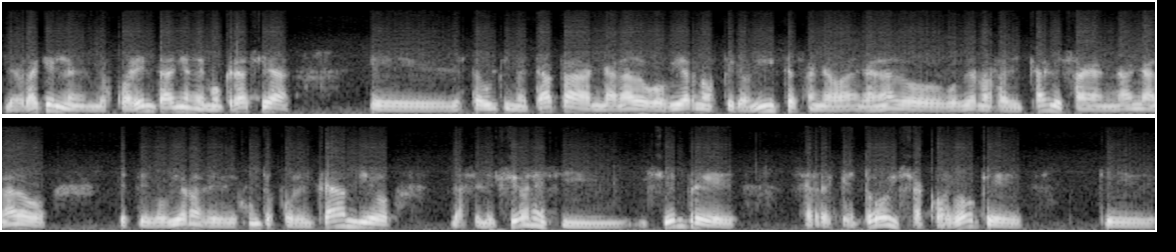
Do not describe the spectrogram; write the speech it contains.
la verdad que en, los 40 años de democracia eh, de esta última etapa han ganado gobiernos peronistas, han ganado gobiernos radicales, han, ganado este, gobiernos de, Juntos por el Cambio, las elecciones y, siempre se respetó y se acordó que, que,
